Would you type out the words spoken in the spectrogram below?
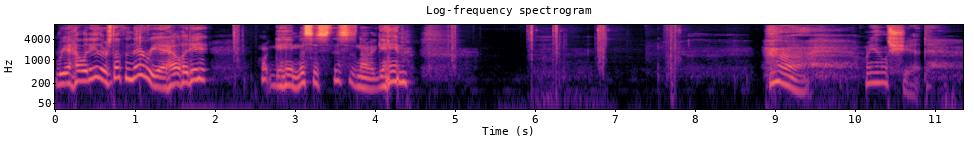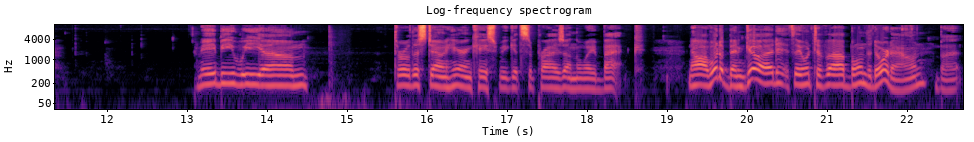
Reality? There's nothing there, reality. What game? This is this is not a game. Huh. Well, shit. Maybe we um throw this down here in case we get surprised on the way back. Now, I would have been good if they wouldn't have uh, blown the door down, but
